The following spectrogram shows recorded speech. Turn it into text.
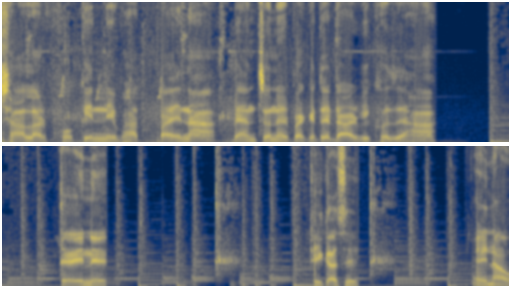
শালার ফকিন্নি ভাত পায় না ব্যঞ্জনের প্যাকেটে ডারবি খোঁজে হ্যাঁ? এই নে। ঠিক আছে। এই নাও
